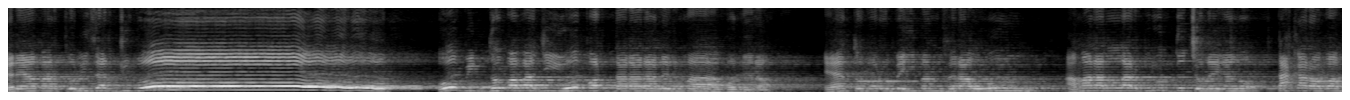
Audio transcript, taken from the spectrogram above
এরে আমার কলিজার যুব ও বৃদ্ধ বাবাজি, ও পর্দার আড়ালের মা বোনেরা, এত বড় বেঈমান ফেরাউন, আমার আল্লাহর বিরুদ্ধে চলে গেল, টাকার অভাব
